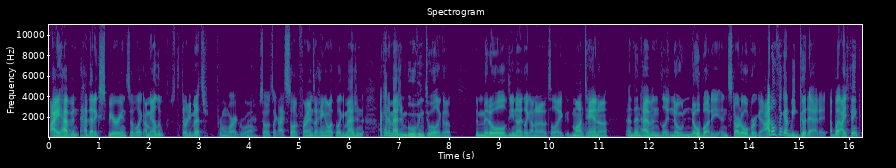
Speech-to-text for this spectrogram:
I haven't had that experience of like I mean I live 30 minutes from where I grew up, so it's like I still have friends I hang out with. But like imagine I can't imagine moving to a, like a the middle of the United like I don't know to like Montana and then having like no nobody and start over again. I don't think I'd be good at it, but I think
